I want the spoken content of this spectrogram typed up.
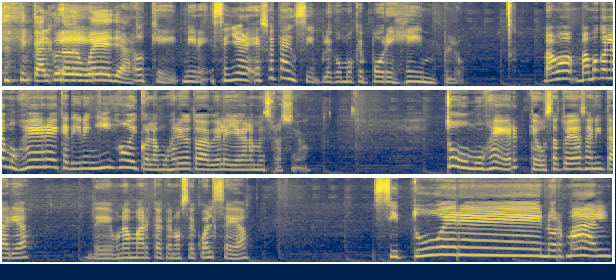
Cálculo de Eh, huella. Ok, mire, señores, eso es tan simple como que, por ejemplo, vamos, vamos con las mujeres que tienen hijos y con las mujeres que todavía le llega la menstruación. Tú, mujer, que usa toalla sanitaria de una marca que no sé cuál sea, si tú eres normal,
